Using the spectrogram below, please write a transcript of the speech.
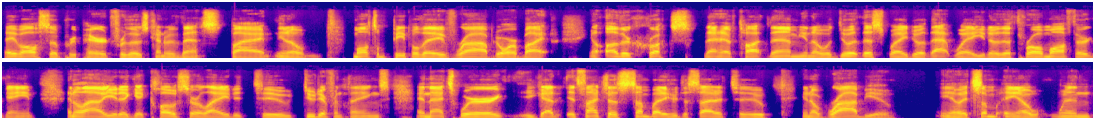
they've also prepared for those kind of events by, you know, multiple people they've robbed or by, you know, other crooks that have taught them, you know, do it this way, do it that way, you know, to throw them off their game and allow you to get closer, allow you to, to do different things. And that's where you got, it's not just somebody who decided to, you know, rob you. You know, it's some, you know, when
